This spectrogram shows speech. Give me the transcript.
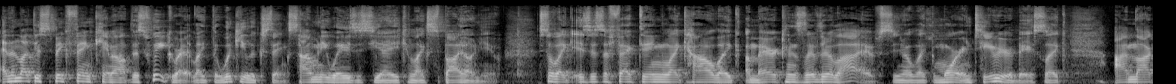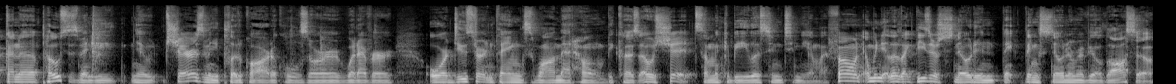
and then like this big thing came out this week, right? Like the WikiLeaks things. How many ways the CIA can like spy on you? So like, is this affecting like how like Americans live their lives? You know, like more interior based. Like, I'm not gonna post as many, you know, share as many political articles or whatever, or do certain things while I'm at home because oh shit, someone could be listening to me on my phone. And we like these are Snowden th- things Snowden revealed also.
